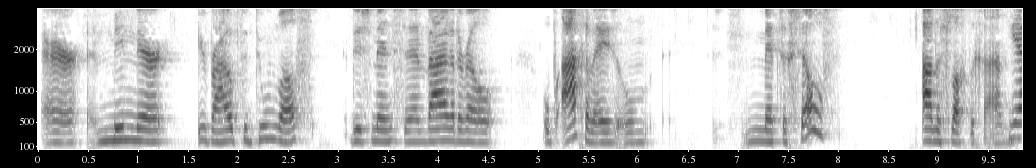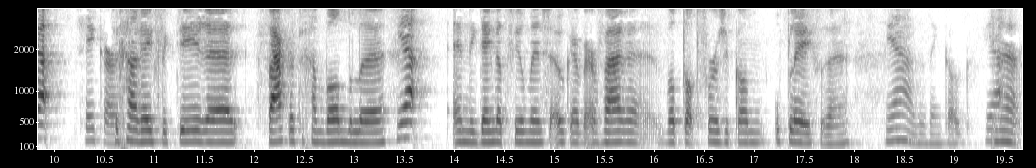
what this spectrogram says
er minder überhaupt te doen was. Dus mensen waren er wel op aangewezen om met zichzelf aan de slag te gaan. ja, zeker. Te gaan reflecteren, vaker te gaan wandelen. Ja. En ik denk dat veel mensen ook hebben ervaren wat dat voor ze kan opleveren. ja, dat denk ik ook. Ja. Ja.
